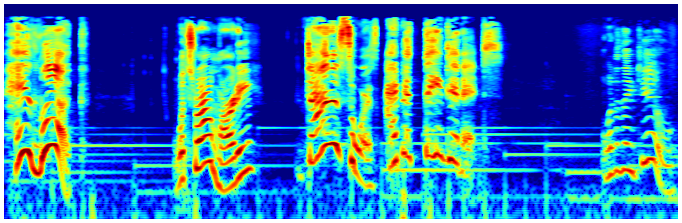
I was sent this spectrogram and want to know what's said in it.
Hey, look! What's wrong, Marty? Dinosaurs! I bet they did it! What do they do?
